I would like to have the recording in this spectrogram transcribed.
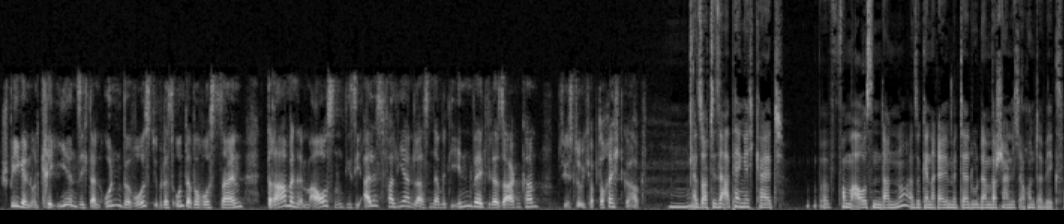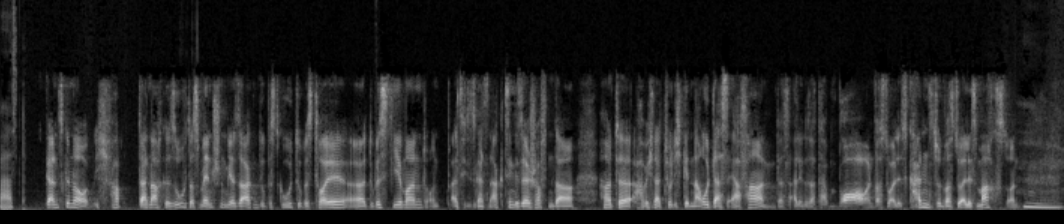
spiegeln und kreieren sich dann unbewusst über das Unterbewusstsein Dramen im Außen, die sie alles verlieren lassen, damit die Innenwelt wieder sagen kann, siehst du, ich habe doch recht gehabt. Mhm. Also auch diese Abhängigkeit äh, vom Außen dann, ne? also generell mit der du dann wahrscheinlich auch unterwegs warst. Ganz genau. Ich habe danach gesucht, dass Menschen mir sagen, du bist gut, du bist toll, äh, du bist jemand. Und als ich diese ganzen Aktiengesellschaften da hatte, habe ich natürlich genau das erfahren, dass alle gesagt haben, boah, und was du alles kannst und was du alles machst. Und hm.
